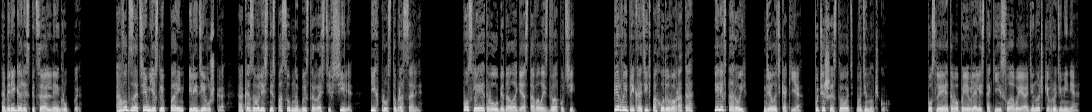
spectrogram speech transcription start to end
оберегали специальные группы. А вот затем, если парень или девушка оказывались неспособны быстро расти в силе, их просто бросали. После этого у бедолаги оставалось два пути. Первый — прекратить походы во врата, или второй — делать как я, путешествовать в одиночку. После этого появлялись такие слабые одиночки вроде меня.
